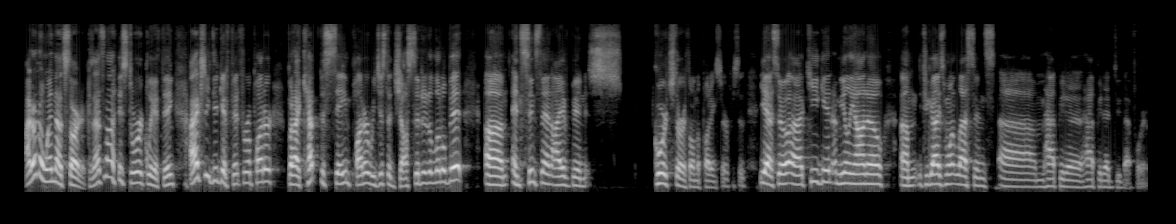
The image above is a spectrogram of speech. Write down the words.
I don't know when that started because that's not historically a thing. I actually did get fit for a putter, but I kept the same putter. We just adjusted it a little bit. Um, and since then, I have been scorched earth on the putting surfaces. Yeah. So uh, Keegan Emiliano, um, if you guys want lessons, um, happy to happy to do that for you.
